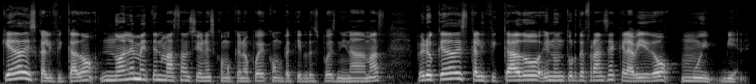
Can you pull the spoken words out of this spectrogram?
queda descalificado, no le meten más sanciones como que no puede competir después ni nada más, pero queda descalificado en un Tour de Francia que le ha ido muy bien.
